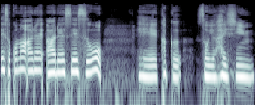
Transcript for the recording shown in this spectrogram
で、そこの RSS を、えー、各そういう配信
